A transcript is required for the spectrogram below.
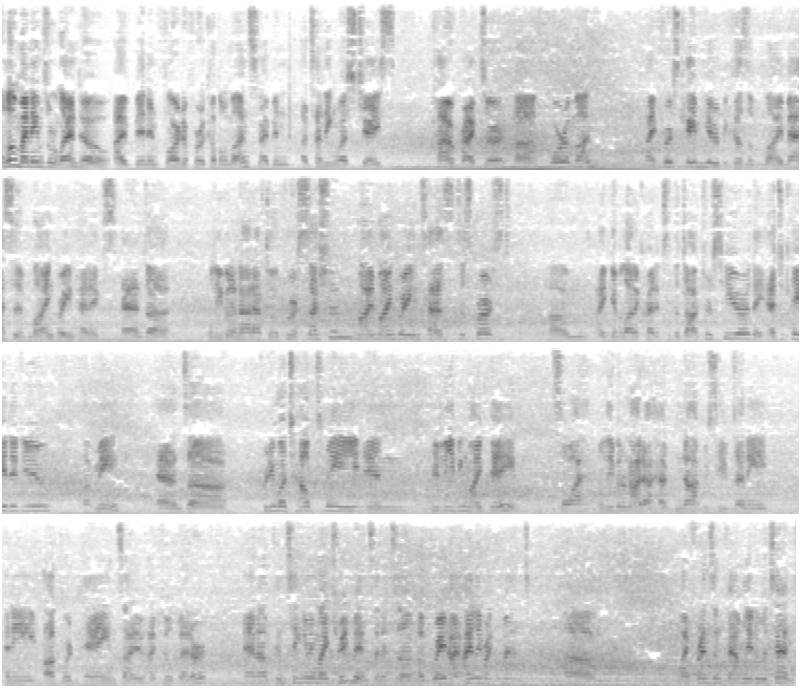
Hello, my name's Orlando. I've been in Florida for a couple of months and I've been attending Westchase Chiropractor uh, for a month. I first came here because of my massive migraine headaches and uh, believe it or not, after the first session, my migraines has dispersed. Um, I give a lot of credit to the doctors here. They educated you, uh, me, and uh, pretty much helped me in relieving my pain. So I, believe it or not, I have not received any any awkward pains. I, I feel better, and I'm continuing my treatments, and it's a, a great. I highly recommend um, my friends and family to attend.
